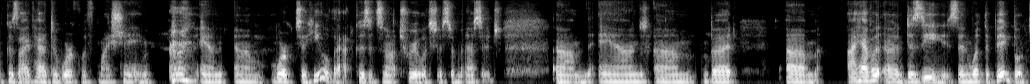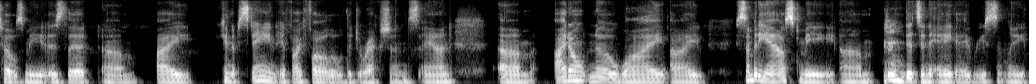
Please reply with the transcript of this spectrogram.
because um, I've had to work with my shame and um, work to heal that because it's not true. It's just a message. Um, and um, but I have a, a, disease, and what the big book tells me is that um, I can abstain if I follow the directions. And um, I don't know why I. Somebody asked me um, that's in AA recently,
